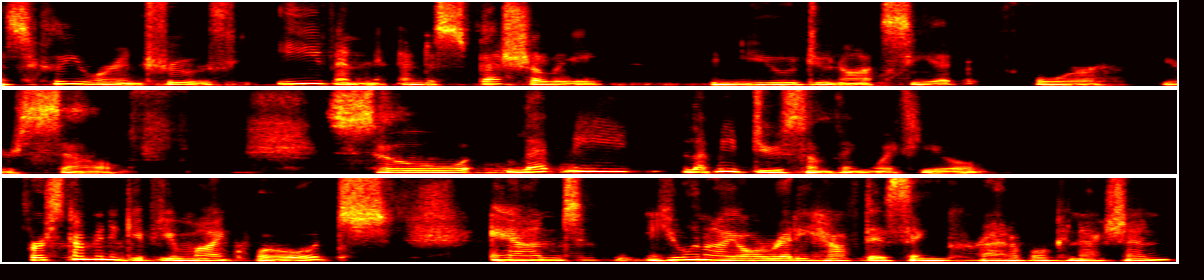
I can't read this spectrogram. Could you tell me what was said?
as who you are in truth, even and especially when you do not see it for yourself. So let me let me do something with you. First, I'm going to give you my quote. And you and I already have this incredible connection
